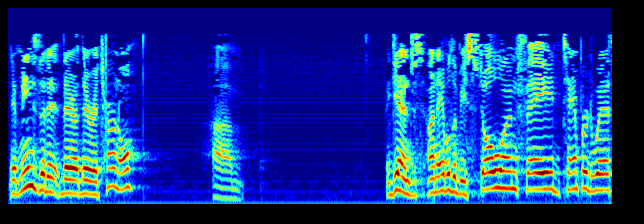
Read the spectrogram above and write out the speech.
It means that it, they're, they're eternal. Um, again, just unable to be stolen, fade, tampered with,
